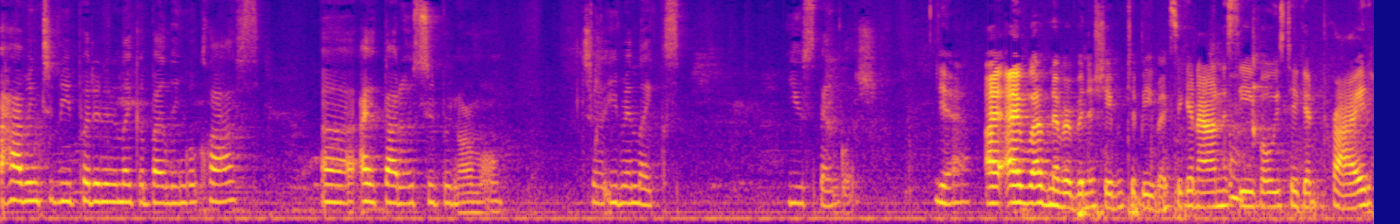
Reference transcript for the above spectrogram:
having to be put in like a bilingual class, uh, I thought it was super normal to even like use Spanglish. Yeah, I I've, never been ashamed to be Mexican. I honestly have always taken pride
